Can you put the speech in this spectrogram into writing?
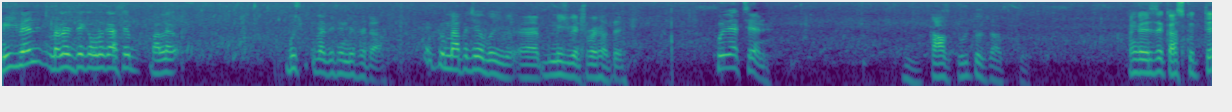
মিশবেন মানুষ দেখে ওনার কাছে ভালো বুঝতে পারতেছেন বিষয়টা। একটু মাপে চেয়ে বুঝবেন মিশবেন সবার সাথে। কোথায় যাচ্ছেন? কাজ করতে যাচ্ছে। আঙ্কেল কাজ করতে?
